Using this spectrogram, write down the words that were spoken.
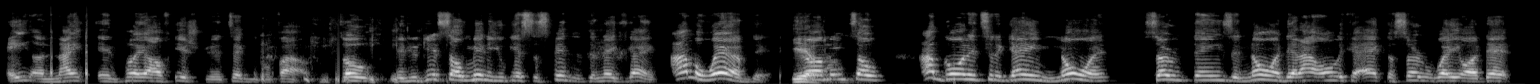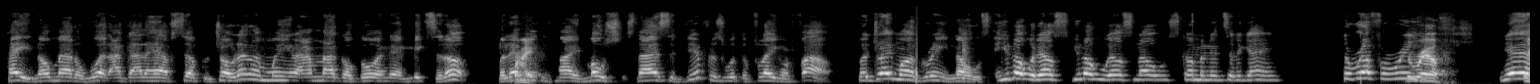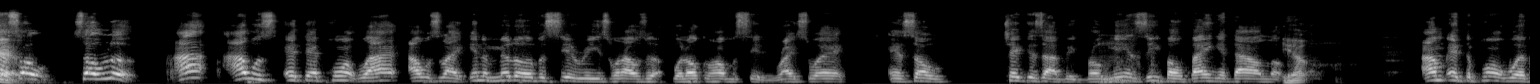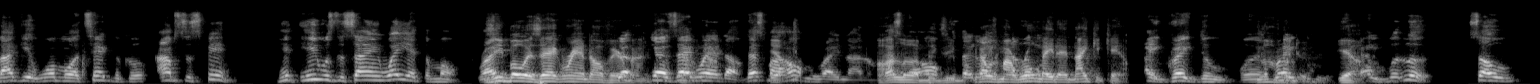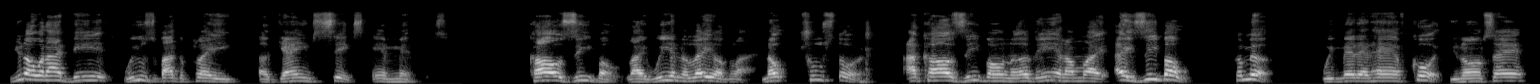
eight or nine in playoff history in technical fouls. so if you get so many, you get suspended the next game. I'm aware of that. You yeah. know what I mean? So I'm going into the game knowing certain things and knowing that I only can act a certain way or that, hey, no matter what, I got to have self control. That doesn't mean I'm not going to go in there and mix it up. but that Right. means my emotions. Now it's the difference with the flagrant foul. But Draymond Green knows. And you know what else? You know who else knows coming into the game? The referee. The ref. Yeah, Yeah. So so look, I I was at that point where I, I was like in the middle of a series when I was with, with Oklahoma City, right, Swag? And so check this out, big bro. Me and mm. Z-Bo banging down low. Yep. I'm at the point where if I get one more technical, I'm suspended. He, he was the same way at the moment, right? Z-Bo is Zach Randolph, everybody. yeah, Zach Randolph. That's my Yeah. homie right now. Though. Oh, I love Big homie. Z. Say, That was my roommate at Nike camp. Hey, great dude. Love great him, dude. Yeah. Hey, but look, so you know what I did? We was about to play a game six in Memphis. Call Z-Bo, like we in the layup line. Nope, true story. I called Z-Bo on the other end. I'm like, hey, Z-Bo, come here. We met at half court, you know what I'm saying?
